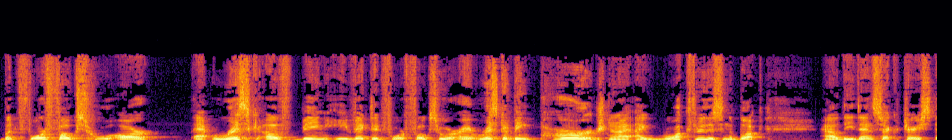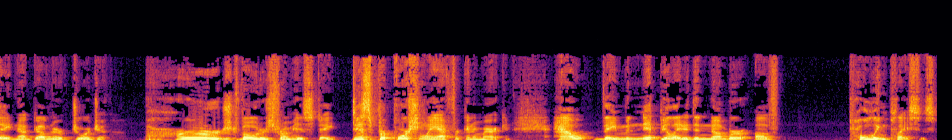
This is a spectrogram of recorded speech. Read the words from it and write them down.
But for folks who are at risk of being evicted, for folks who are at risk of being purged, and I, I walk through this in the book, how the then Secretary of State, now Governor of Georgia, purged voters from his state, disproportionately African American, how they manipulated the number of polling places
